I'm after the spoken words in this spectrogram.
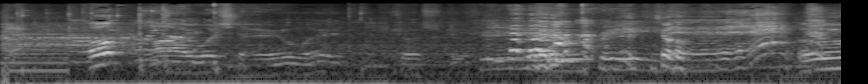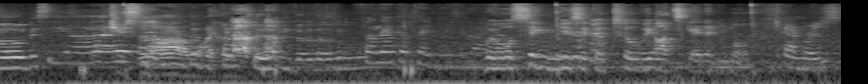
oh, I would stay away just to hear you oh, Missy Just eyes. now, like- If only I could play music We will sing music until we aren't scared anymore. Cameras.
